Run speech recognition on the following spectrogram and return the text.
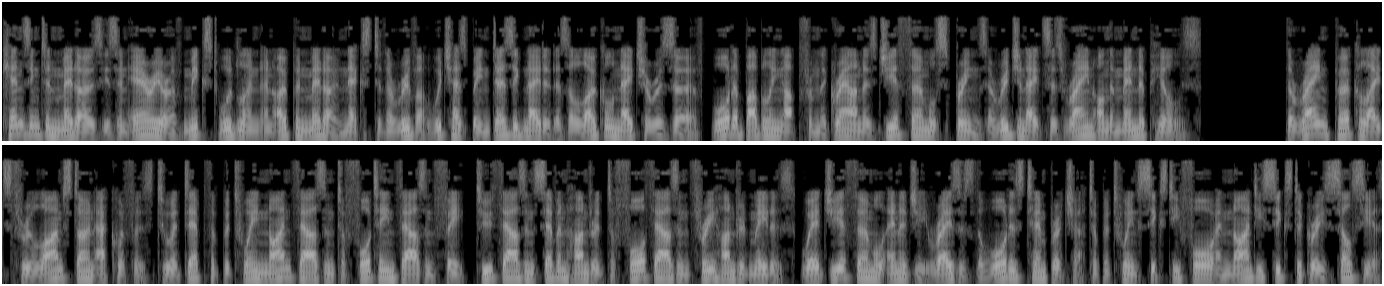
Kensington Meadows is an area of mixed woodland and open meadow next to the river which has been designated as a local nature reserve. Water bubbling up from the ground as geothermal springs originates as rain on the Mendip Hills. The rain percolates through limestone aquifers to a depth of between 9,000 to 14,000 feet 2,700 to 4,300 meters where geothermal energy raises the water's temperature to between 64 and 96 degrees Celsius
